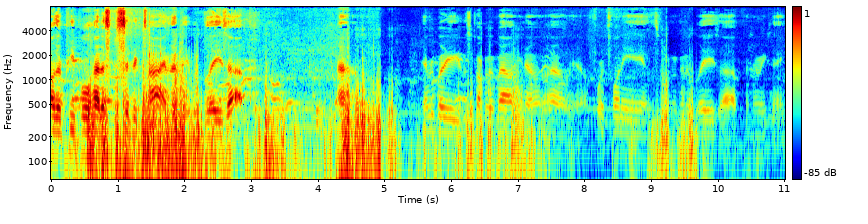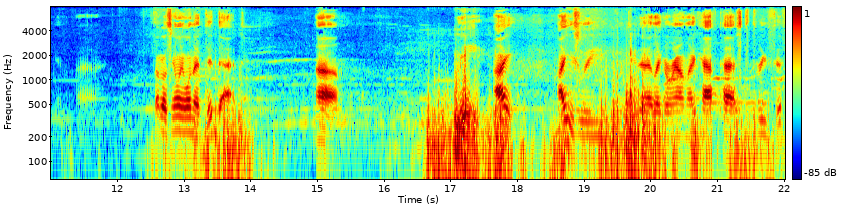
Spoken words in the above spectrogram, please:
other people had a specific time that they would blaze up. Um, everybody was talking about, you know, oh, you know 420 is when we're going to blaze up and everything. And uh, I thought I was the only one that did that. Um, me, I I usually would do that like around like half past 350.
